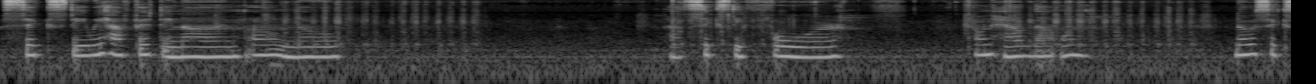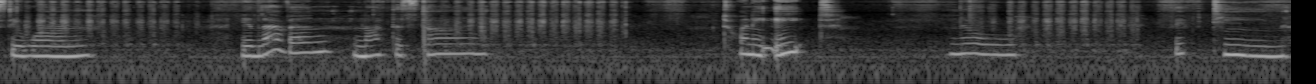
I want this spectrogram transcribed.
60. We have 59. Oh, no. That's 64. Don't have that one. No 61. 11, not this time. 28, no. 15.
